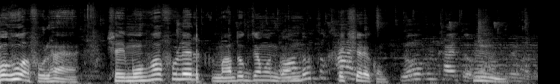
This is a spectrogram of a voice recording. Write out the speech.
মহুয়া ফুল। হ্যাঁ। সেই মহুয়া ফুলের মাদক যেমন গন্ধ ঠিক সেরকম। ভালো।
